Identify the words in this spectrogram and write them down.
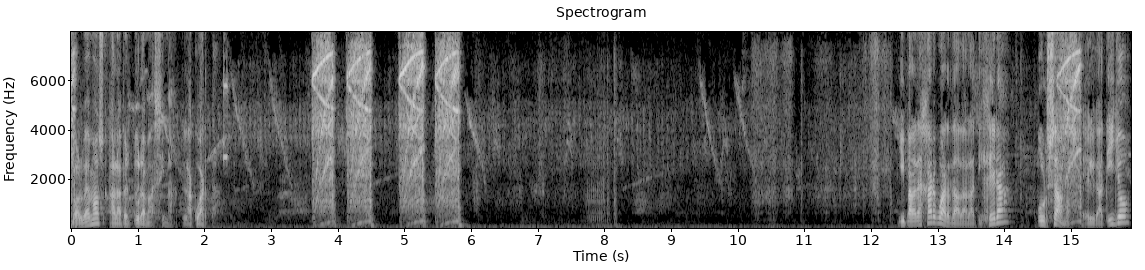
volvemos a la apertura máxima, la cuarta. Y para dejar guardada la tijera, pulsamos el gatillo,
